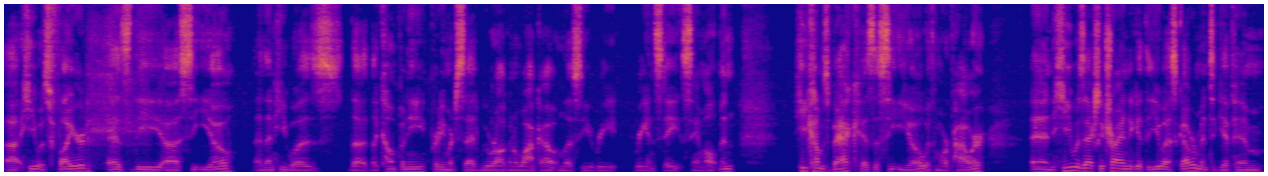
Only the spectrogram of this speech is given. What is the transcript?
uh, he was fired as the uh, CEO, and then he was the the company pretty much said we were all going to walk out unless you re- reinstate Sam Altman. He comes back as the CEO with more power, and he was actually trying to get the U.S. government to give him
